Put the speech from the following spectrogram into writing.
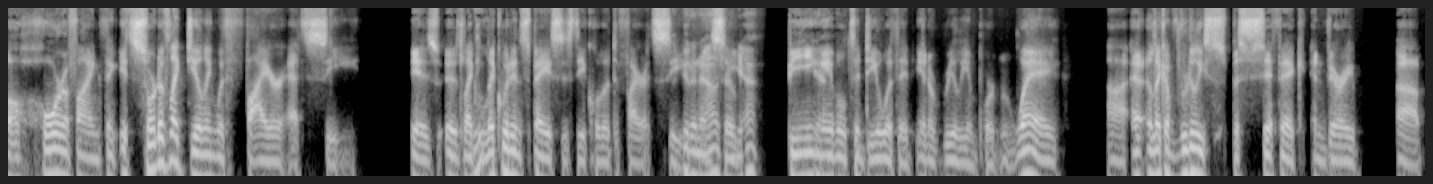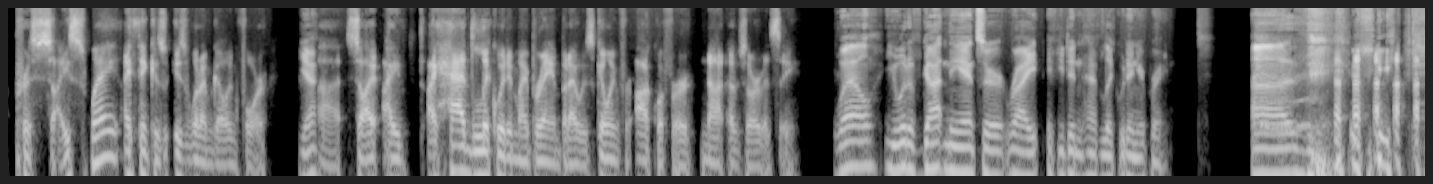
a horrifying thing. It's sort of like dealing with fire at sea. Is is like liquid in space is the equivalent to fire at sea. Good analogy. so yeah. being Yeah. able to deal with it in a really important way, uh, like a really specific and very uh, precise way, I think is is what I'm going for. Yeah. Uh, so I, I I had liquid in my brain, but I was going for aquifer, not absorbency. Well, you would have gotten the answer right if you didn't have liquid in your brain. Uh, the-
